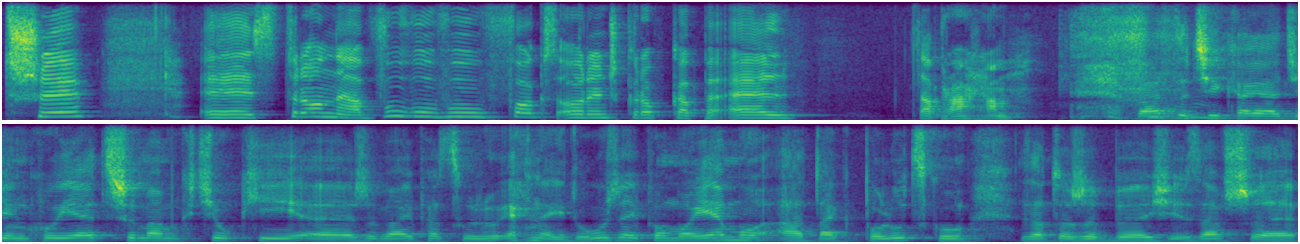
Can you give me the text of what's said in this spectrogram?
3. E, Strona www.foxorange.pl Zapraszam. Bardzo Ci, Kaja, dziękuję. Trzymam kciuki, e, żeby iPad służył jak najdłużej po mojemu, a tak po ludzku za to, żebyś zawsze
